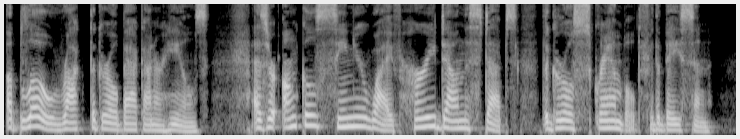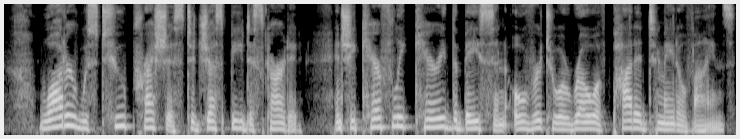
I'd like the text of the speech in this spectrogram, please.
A blow rocked the girl back on her heels. As her uncle's senior wife hurried down the steps, the girl scrambled for the basin. Water was too precious to just be discarded, and she carefully carried the basin over to a row of potted tomato vines.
